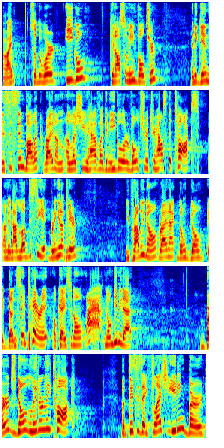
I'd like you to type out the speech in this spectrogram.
All right? So the word eagle can also mean vulture. And again, this is symbolic, right? Un- unless you have like an eagle or a vulture at your house that talks. I mean, I'd love to see it. Bring it up here. You probably don't, right? I don't go. It doesn't say parrot, okay? So don't ah, don't give me that. Birds don't literally talk. But this is a flesh eating bird,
